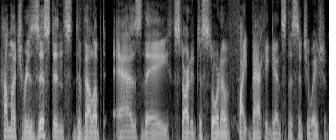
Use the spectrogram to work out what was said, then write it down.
how much resistance developed as they started to sort of fight back against the situation?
